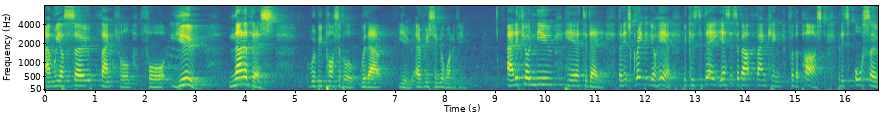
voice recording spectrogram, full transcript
And we are so thankful for you. None of this would be possible without you, every single one of you. And if you're new here today, then it's great that you're here because today, yes, it's about thanking for the past, but it's also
